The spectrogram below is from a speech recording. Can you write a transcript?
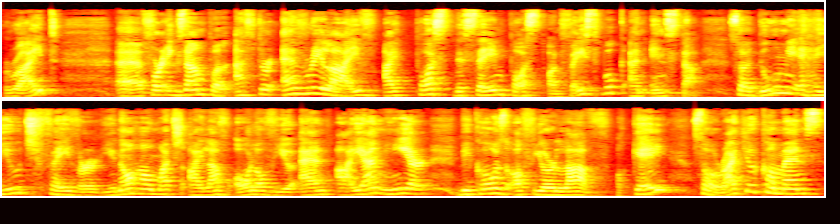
right? Uh, for example, after every live, I post the same post on Facebook and Insta. So do me a huge favor. You know how much I love all of you and I am here because of your love. Okay? So write your comments.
